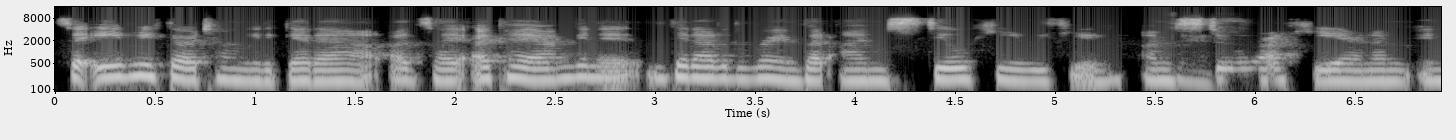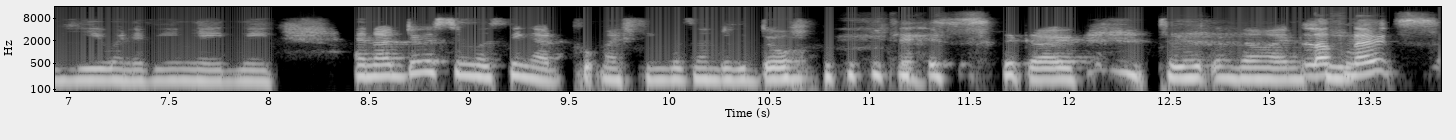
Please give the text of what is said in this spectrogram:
So even if they were telling me to get out, I'd say, okay, I'm going to get out of the room, but I'm still here with you. I'm yes. still right here and I'm in here whenever you need me. And I'd do a similar thing. I'd put my fingers under the door yes. to go to let them know I'm Love here. notes?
